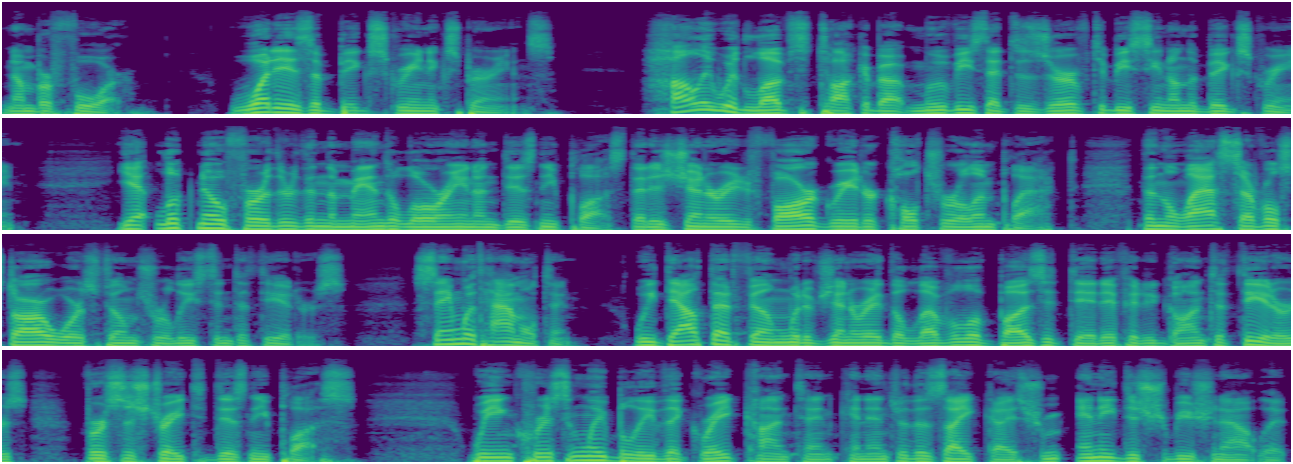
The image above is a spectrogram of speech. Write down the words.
Number four, what is a big screen experience? Hollywood loves to talk about movies that deserve to be seen on the big screen. Yet look no further than The Mandalorian on Disney Plus that has generated far greater cultural impact than the last several Star Wars films released into theaters. Same with Hamilton, we doubt that film would have generated the level of buzz it did if it had gone to theaters versus straight to Disney Plus. We increasingly believe that great content can enter the zeitgeist from any distribution outlet.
